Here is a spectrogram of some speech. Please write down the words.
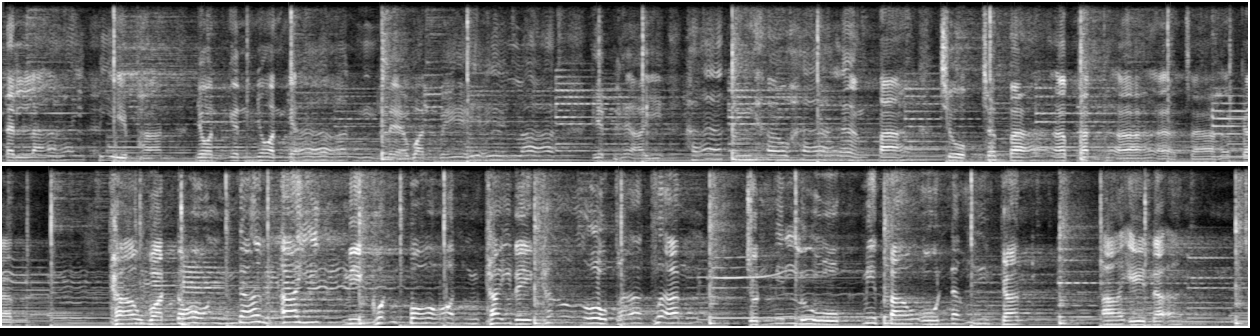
แต่ลาย ปีผ่านย้อนเงินย้อนงานและวันเวลาเหตุให้หักเฮาห่างปาโชคชะตาพัดพาจากกันข่าวว่าน้องนางไอ มีคนปอนใครได้เข้าพาพัน จนมีลูกมีเต้านังกันไอนั้นจ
